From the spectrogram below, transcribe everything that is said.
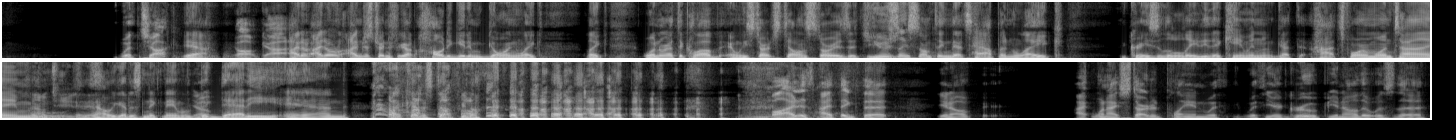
With Chuck? Yeah. Oh God. I don't. I don't. I'm just trying to figure out how to get him going. Like, like when we're at the club and we start telling stories, it's usually something that's happened. Like the crazy little lady that came in and got the hots for him one time, oh, and, Jesus. and how he got his nickname of Yep. Big Daddy and that kind of stuff. You know. well, I just I think that you know, I when I started playing with with your group, you know, that was the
